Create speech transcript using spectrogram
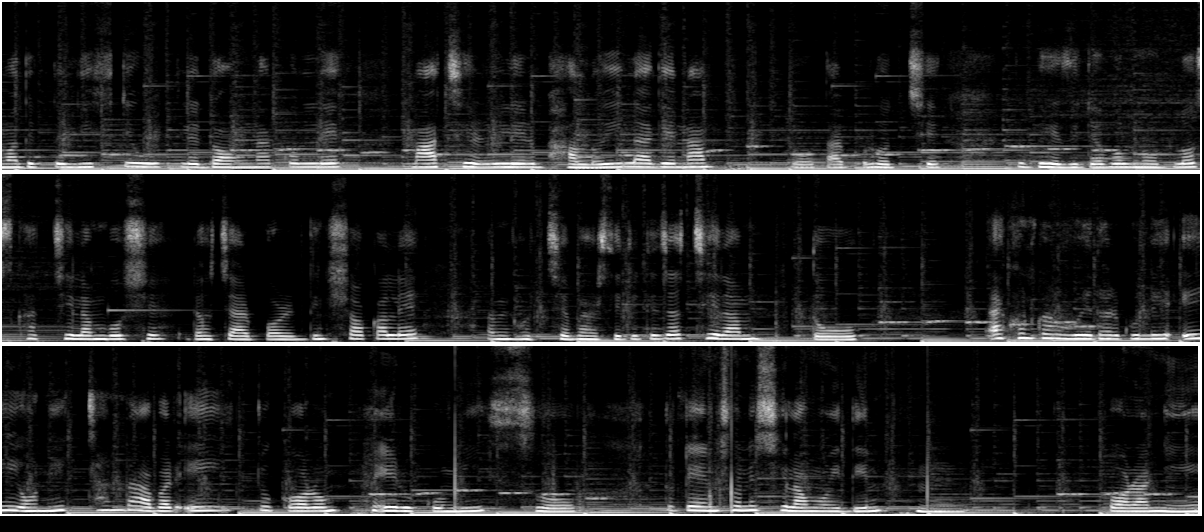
আমাদের তো লিফটে উঠলে ডং না করলে মা ছেলের ভালোই লাগে না। তো তারপর হচ্ছে একটু ভেজিটেবল নুডলস খাচ্ছিলাম বসে। এটা হচ্ছে আর পরের দিন সকালে আমি হচ্ছে ভার্সিটিতে যাচ্ছিলাম। তো এখনকার ওয়েদারগুলি এই অনেক ঠান্ডা, আবার এই একটু গরম, এরকমই। সো একটু টেনশনে ছিলাম ওই দিন। পড়া নিয়ে।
